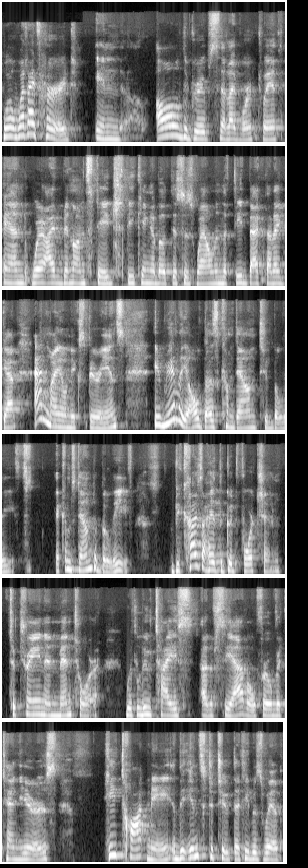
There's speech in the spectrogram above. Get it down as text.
Well, what I've heard in all the groups that I've worked with and where I've been on stage speaking about this as well, and the feedback that I get and my own experience, it really all does come down to belief. It comes down to belief. Because I had the good fortune to train and mentor with Lou Tice out of Seattle for over 10 years, he taught me, the institute that he was with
